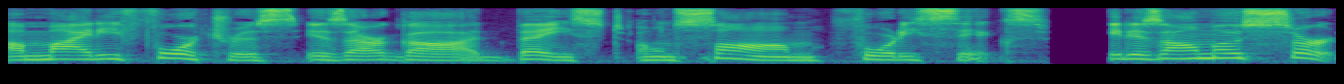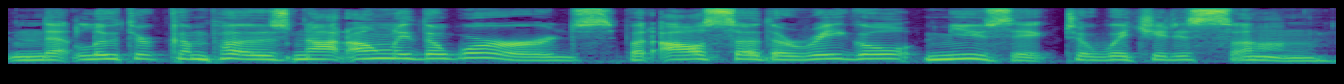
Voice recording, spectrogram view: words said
A Mighty Fortress is Our God, based on Psalm 46. It is almost certain that Luther composed not only the words, but also the regal music to which it is sung.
